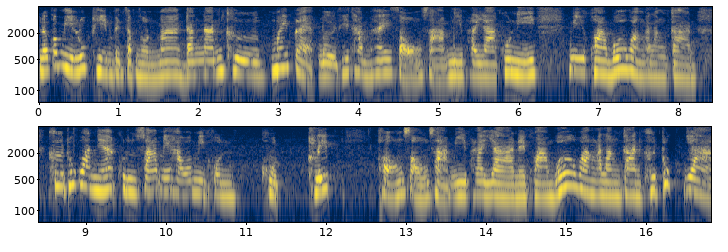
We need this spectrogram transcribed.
แล้วก็มีลูกทีมเป็นจำนวนมาก ดังนั้นคือไม่แปลกเลยที่ทำให้สองสามีภรรยาคู่นี้ มีความเวอร์วังอลังการ คือทุกวันนี้คุณทราบไหมคะว่ามีคนขุดคลิป ของสองสามีภรรยาในความเวอร์วังอลังการคือทุกอย่าง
